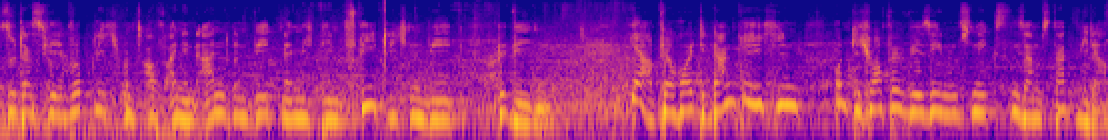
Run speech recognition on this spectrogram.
sodass wir wirklich uns auf einen anderen Weg, nämlich den friedlichen Weg, bewegen. Ja, für heute danke ich Ihnen und ich hoffe, wir sehen uns nächsten Samstag wieder.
